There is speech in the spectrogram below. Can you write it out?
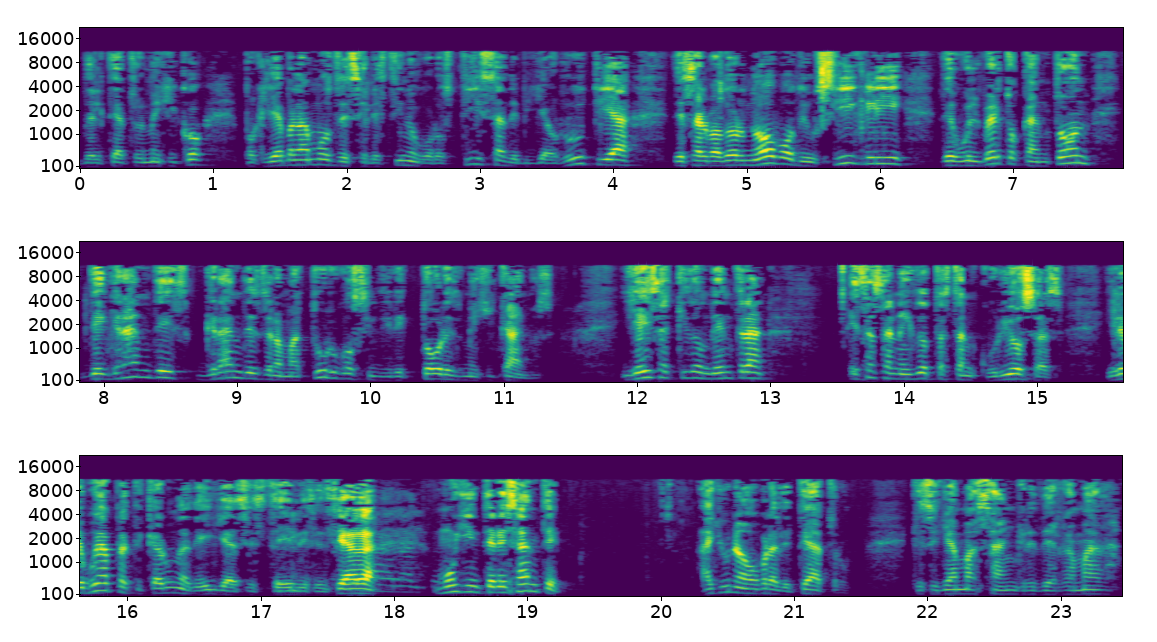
del teatro en México, porque ya hablamos de Celestino Gorostiza, de Villaurrutia, de Salvador Novo, de Usigli, de Wilberto Cantón, de grandes, grandes dramaturgos y directores mexicanos. Y es aquí donde entran esas anécdotas tan curiosas, y le voy a platicar una de ellas, este, licenciada, muy interesante. Hay una obra de teatro que se llama Sangre derramada,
